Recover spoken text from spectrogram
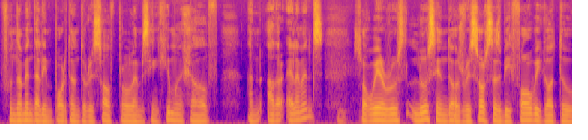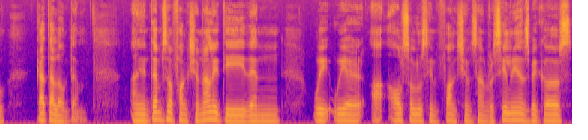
fundamentally important to resolve problems in human health and other elements. Mm. So we're losing those resources before we go to catalog them. And in terms of functionality, then we, we are uh, also losing functions and resilience because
